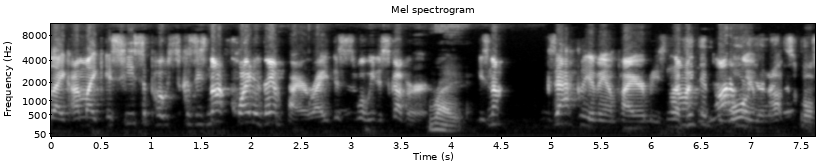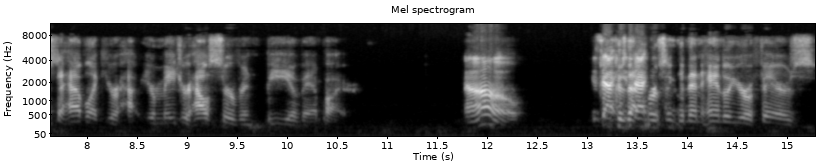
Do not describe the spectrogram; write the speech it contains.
Like I'm like, is he supposed? Because he's not quite a vampire, right? This is what we discover. Right. He's not exactly a vampire, but he's not. I think in not the lore, you're not supposed to have like your your major house servant be a vampire Oh, is that because that, that person can then handle your affairs.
